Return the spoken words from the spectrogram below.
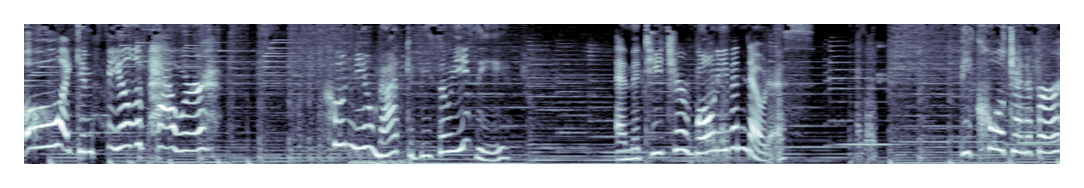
Oh, I can feel the power! Who knew math could be so easy? And the teacher won't even notice. Be cool, Jennifer.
